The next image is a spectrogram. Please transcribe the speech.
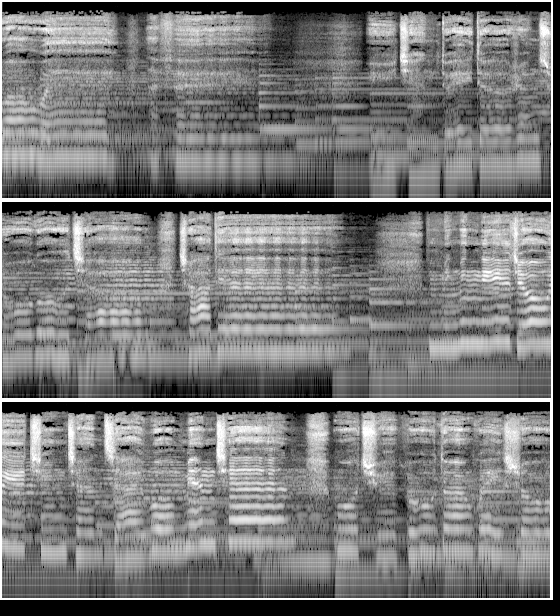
往未来飞。遇见对的人，错过交叉点。明明你就已经站在我面前，我却不断挥手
